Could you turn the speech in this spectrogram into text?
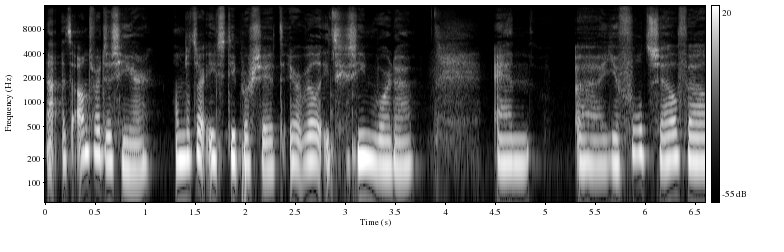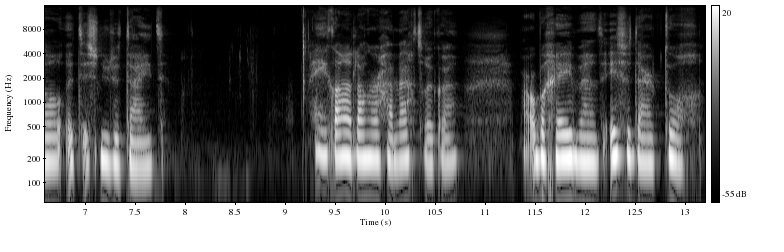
Nou, het antwoord is hier. Omdat er iets dieper zit. Er wil iets gezien worden. En uh, je voelt zelf wel, het is nu de tijd. En je kan het langer gaan wegdrukken. Maar op een gegeven moment is het daar toch.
